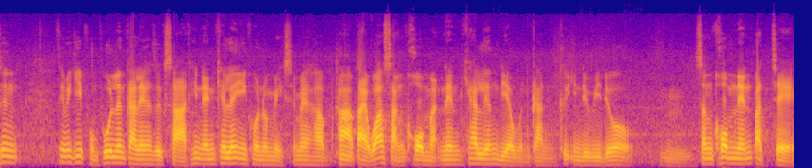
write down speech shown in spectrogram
ซึ่งที่เมื่อกี้ผมพูดเรื่องการเรียนการศึกษาที่เน้นแค่เรื่องอีโคโนมิกใช่ไหมครับ ครับ แต่ว่าสังคมอะเน้นแค่เรื่องเดียวเหมือนกันคืออินดิวิ u a l อืมสังคมเน้นปัจเจก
